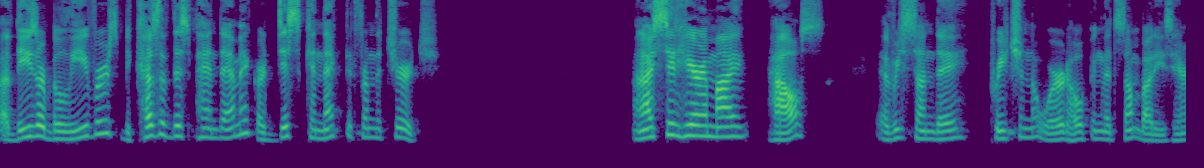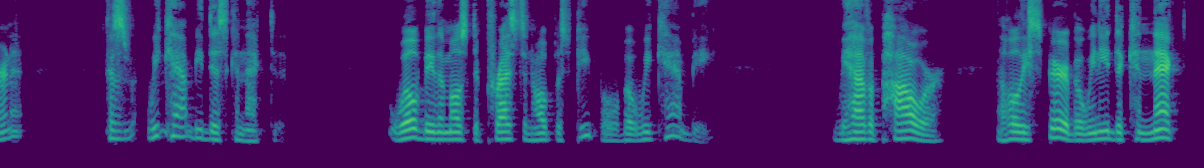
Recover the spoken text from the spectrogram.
uh, these are believers, because of this pandemic, are disconnected from the church. And I sit here in my house every Sunday preaching the word, hoping that somebody's hearing it, because we can't be disconnected. We'll be the most depressed and hopeless people, but we can't be. We have a power the Holy Spirit, but we need to connect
